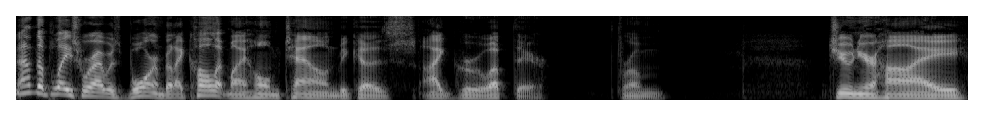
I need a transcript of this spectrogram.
Not the place where I was born, but I call it my hometown because I grew up there from junior high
